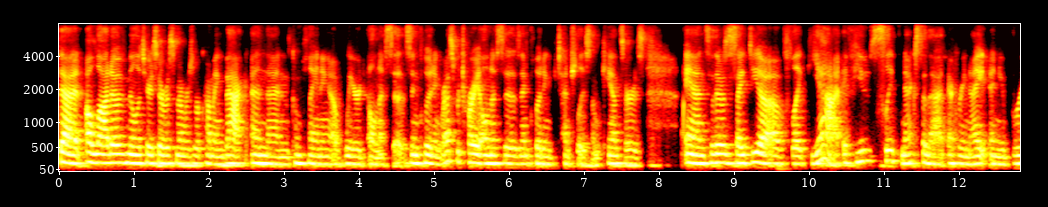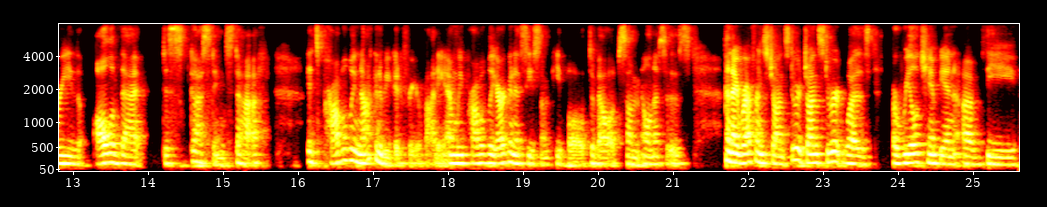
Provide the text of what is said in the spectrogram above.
that a lot of military service members were coming back and then complaining of weird illnesses, including respiratory illnesses, including potentially some cancers. And so there was this idea of like, yeah, if you sleep next to that every night and you breathe all of that disgusting stuff, it's probably not going to be good for your body. And we probably are going to see some people develop some illnesses. And I referenced Jon Stewart. Jon Stewart was a real champion of the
